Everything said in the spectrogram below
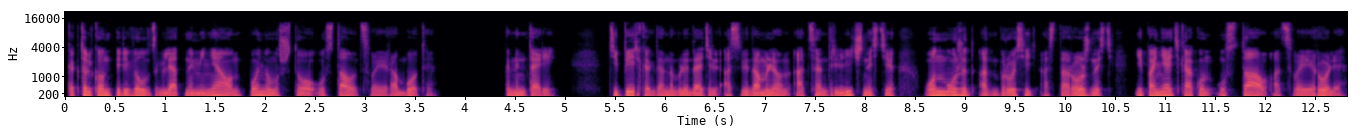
Как только он перевел взгляд на меня, он понял, что устал от своей работы. Комментарий. Теперь, когда наблюдатель осведомлен о центре личности, он может отбросить осторожность и понять, как он устал от своей роли.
